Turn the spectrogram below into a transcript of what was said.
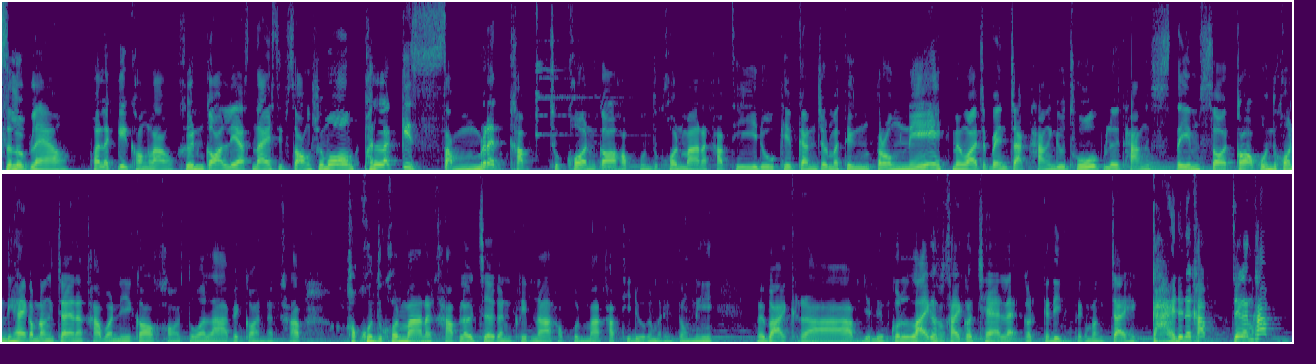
สรุปแล้ว ภารกิจของเราขึ้นกอเลียสใน 12 ชั่วโมง ภารกิจสำเร็จครับ ทุกคนก็ขอบคุณทุกคนมากนะครับ ที่ดูคลิปกันจนมาถึงตรงนี้ ไม่ว่าจะเป็นจากทาง YouTube หรือทางสตรีมสด ก็ขอบคุณทุกคนที่ให้กำลังใจนะครับ วันนี้ก็ขอตัวลาไปก่อนนะครับ ขอบคุณทุกคนมากนะครับ แล้วเจอกันคลิปหน้าขอบคุณมากครับ ที่ดูกันมาถึงตรงนี้บ๊ายบายครับ อย่าลืมกดไลค์กด subscribe กดแชร์และกดกระดิ่งเป็นกำลังใจให้กายด้วยนะครับ เจอกันครับ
